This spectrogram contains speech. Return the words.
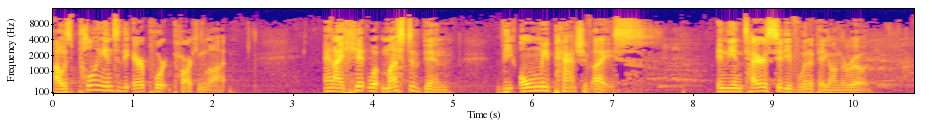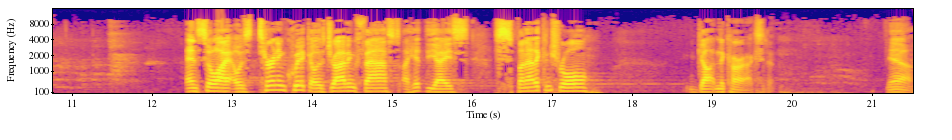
I was pulling into the airport parking lot. And I hit what must have been the only patch of ice in the entire city of Winnipeg on the road. And so I, I was turning quick, I was driving fast, I hit the ice, spun out of control, got in a car accident. Yeah.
